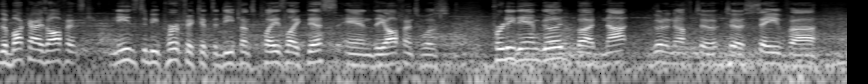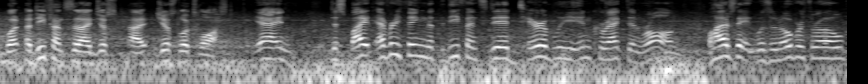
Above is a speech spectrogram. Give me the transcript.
The Buckeyes offense needs to be perfect if the defense plays like this, and the offense was pretty damn good, but not good enough to, to save uh, what a defense that I just I just looks lost. Yeah, and despite everything that the defense did terribly incorrect and wrong, Ohio State was an overthrow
